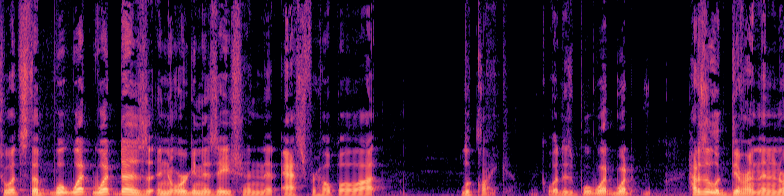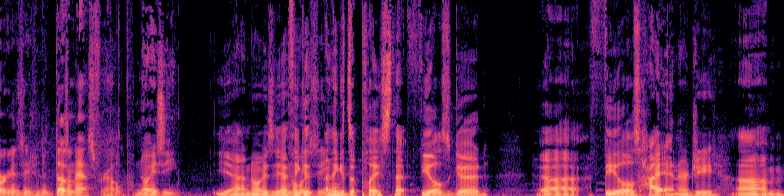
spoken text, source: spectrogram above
So what's the what what what does an organization that asks for help a lot look like? Like what is what what how does it look different than an organization that doesn't ask for help? Noisy. Yeah, noisy. I think it's, I think it's a place that feels good, uh, feels high energy. Um,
